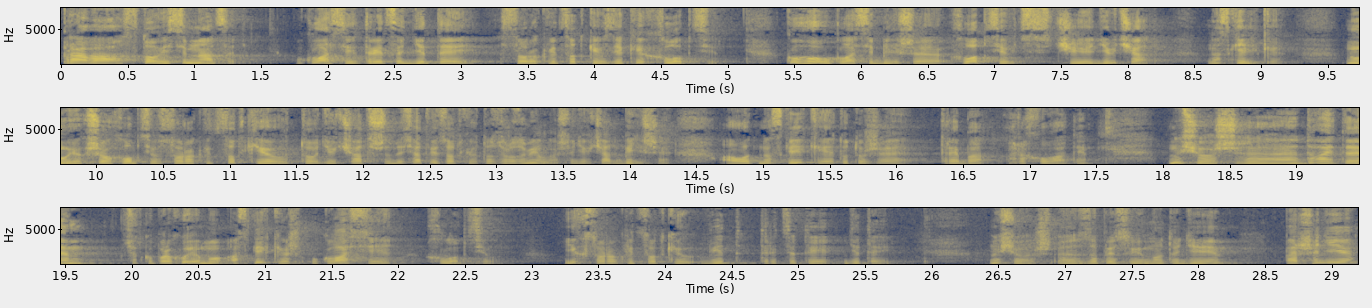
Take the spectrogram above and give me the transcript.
Вправа 118. У класі 30 дітей, 40% з яких хлопці. Кого у класі більше хлопців чи дівчат? Наскільки? Ну, якщо хлопців 40%, то дівчат 60%, то зрозуміло, що дівчат більше. А от наскільки тут уже треба рахувати. Ну що ж, е, давайте чітко порахуємо, а скільки ж у класі хлопців? Їх 40% від 30 дітей. Ну що ж, е, записуємо тоді перша дія.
